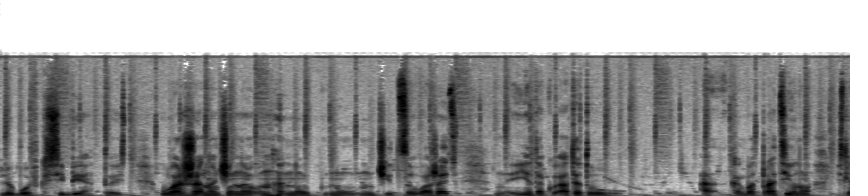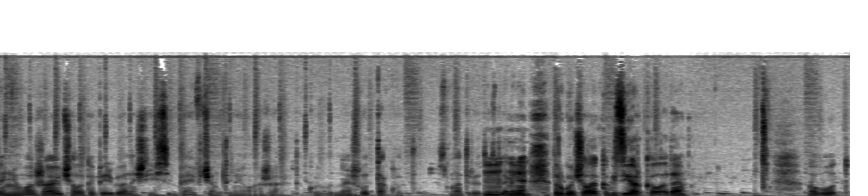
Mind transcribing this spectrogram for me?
любовь к себе, то есть уважа, научи- ну, ну, научиться уважать. Я такой от этого а, как бы от противного, если я не уважаю человека, перебиваю, значит, я себя и в чем-то не уважаю. Такой вот, знаешь, вот так вот смотрю. То есть для Мгм. меня другой человек как зеркало, да? Вот.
